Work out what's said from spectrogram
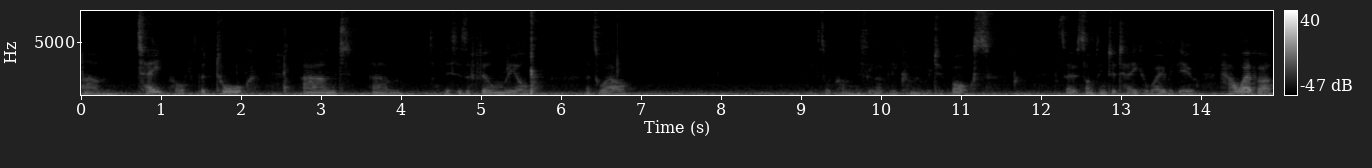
um, tape of the talk, and um, this is a film reel as well. This will come in this lovely commemorative box, so something to take away with you. However,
